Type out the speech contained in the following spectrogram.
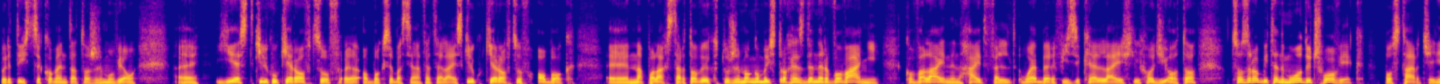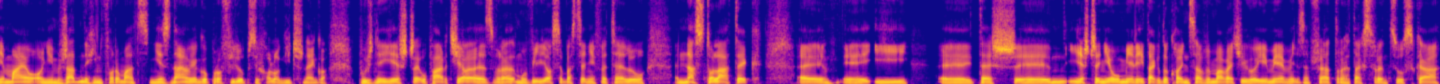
brytyjscy komentatorzy mówią, e, jest kilku kierowców e, obok Sebastiana Vettela, jest kilku kierowców obok na polach startowych, którzy mogą być trochę zdenerwowani. Kowalainen, Heidfeld, Weber, Fizikella, jeśli chodzi o to, co zrobi ten młody człowiek po starcie. Nie mają o nim żadnych informacji, nie znają jego profilu psychologicznego. Później jeszcze uparcie mówili o Sebastianie Vettelu nastolatek i też y, jeszcze nie umieli tak do końca wymawiać jego imię, więc na przykład trochę tak z francuska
